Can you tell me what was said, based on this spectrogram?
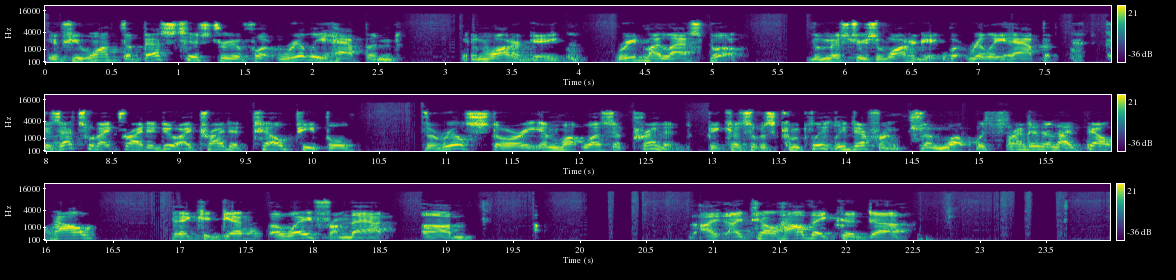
if you want the best history of what really happened in Watergate, read my last book, The Mysteries of Watergate What Really Happened. Because that's what I try to do. I try to tell people the real story and what wasn't printed because it was completely different than what was printed. And I tell how they could get away from that. Um, I, I tell how they could uh,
